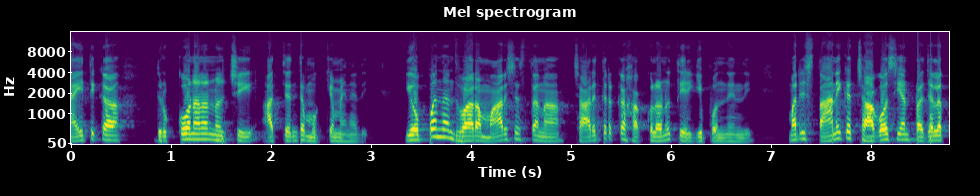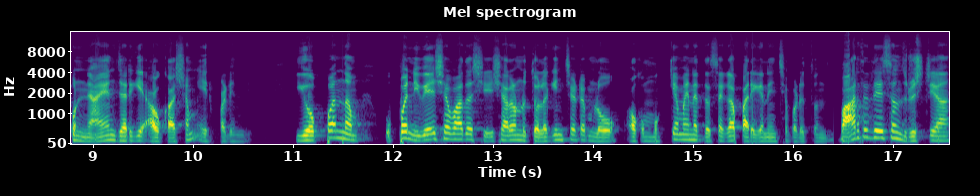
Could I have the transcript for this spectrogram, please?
నైతిక దృక్కోణాల నుంచి అత్యంత ముఖ్యమైనది. ఈ ఒప్పందం ద్వారా మారిషస్ తన చారిత్రక హక్కులను తిరిగి పొందింది. మరియు స్థానిక చాగోసియన్ ప్రజలకు న్యాయం జరిగే అవకాశం ఏర్పడింది. ఈ ఒప్పందం ఉపనివేశవాద శేషాలను తొలగించడంలో ఒక ముఖ్యమైన దశగా పరిగణించబడుతుంది. భారతదేశం దృష్ట్యా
